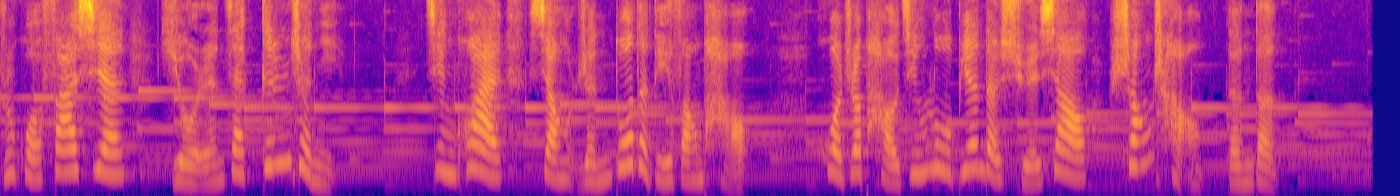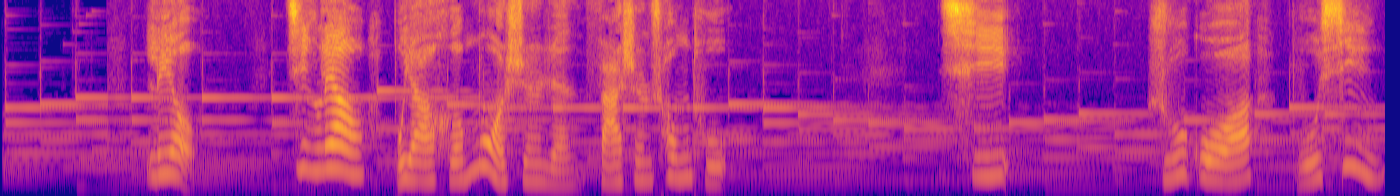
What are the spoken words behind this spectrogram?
如果发现有人在跟着你，尽快向人多的地方跑，或者跑进路边的学校、商场等等。六，尽量不要和陌生人发生冲突。七，如果不幸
